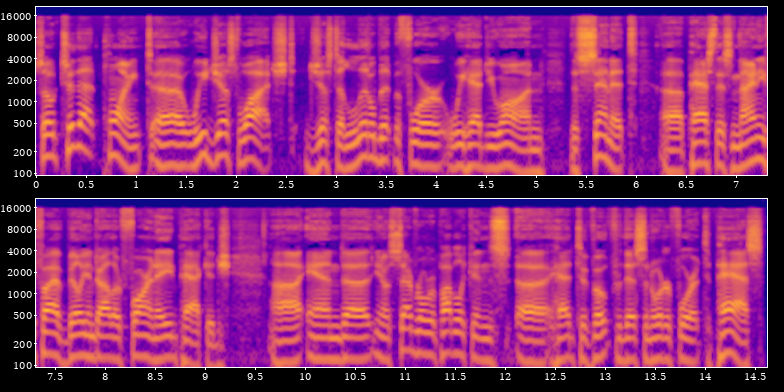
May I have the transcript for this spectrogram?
So, to that point, uh, we just watched just a little bit before we had you on the Senate uh, pass this $95 billion foreign aid package. Uh, and, uh, you know, several Republicans uh, had to vote for this in order for it to pass.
